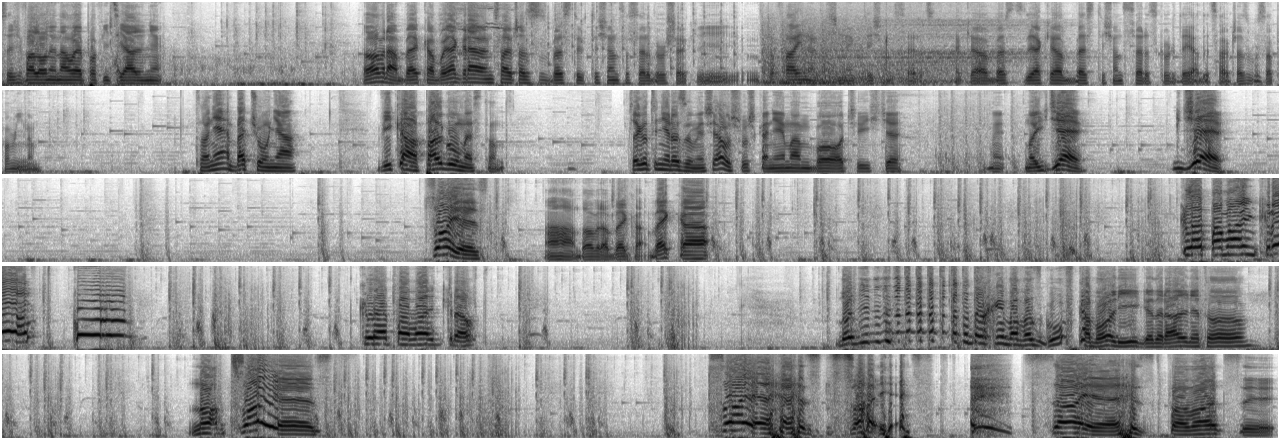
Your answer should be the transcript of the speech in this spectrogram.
Jesteś walony na łeb oficjalnie. Dobra, beka, bo ja grałem cały czas bez tych tysiąca serduszek i to fajny odcinek tysiąc serc. Jak ja bez, jak ja bez tysiąc serc, kurde, jadę cały czas, bo zapominam. To nie, beczunia. Wika, pal gumę stąd. Czego ty nie rozumiesz? Ja już łóżka nie mam, bo oczywiście... No, i- no i gdzie? Gdzie? Co jest? Aha, dobra, beka. Beka! Klepa Minecraft! Kur... Klepa Minecraft! No nie, nie, nie, nie, to, to chyba was główka boli, generalnie to... No, co jest? Co jest? Co jest? Co jest? Pomocy!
